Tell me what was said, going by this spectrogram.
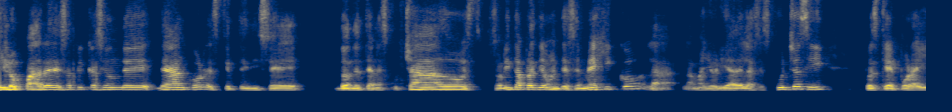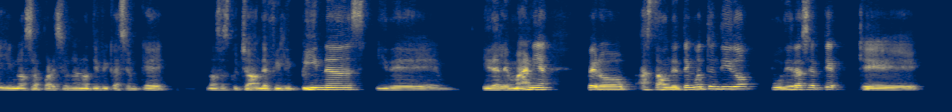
y lo padre de esa aplicación de, de, Anchor es que te dice dónde te han escuchado. Este, pues ahorita prácticamente es en México, la, la, mayoría de las escuchas, y pues que por ahí nos apareció una notificación que nos escuchaban de Filipinas y de, y de Alemania, pero hasta donde tengo entendido, pudiera ser que, que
